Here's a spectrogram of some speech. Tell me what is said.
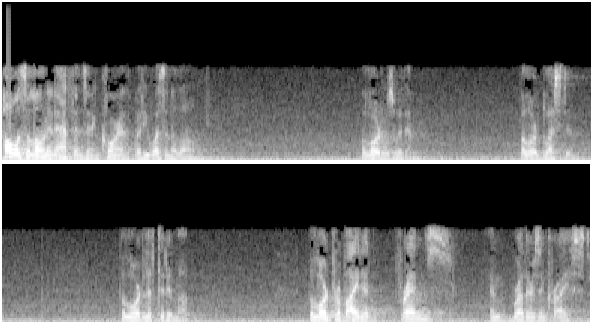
Paul was alone in Athens and in Corinth, but he wasn't alone. The Lord was with him. The Lord blessed him. The Lord lifted him up. The Lord provided friends and brothers in Christ.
